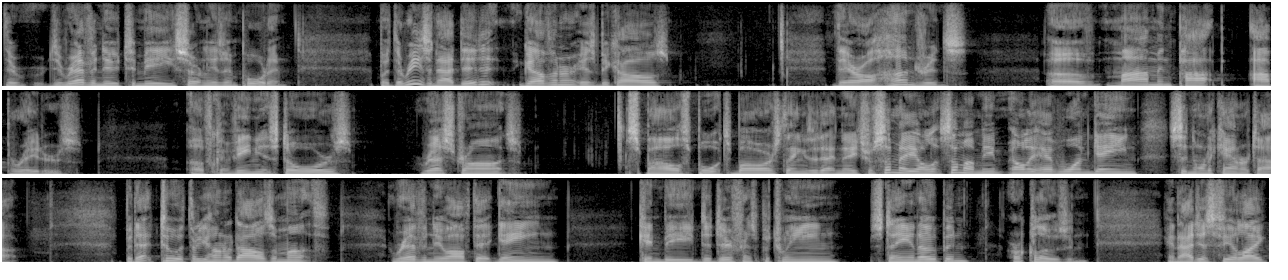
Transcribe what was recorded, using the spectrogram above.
The, the revenue to me certainly is important. But the reason I did it, Governor, is because there are hundreds of mom and pop operators of convenience stores, restaurants, small sports bars, things of that nature. Some may only, some of them only have one game sitting on the countertop, but that two or three hundred dollars a month revenue off that game can be the difference between staying open or closing. And I just feel like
